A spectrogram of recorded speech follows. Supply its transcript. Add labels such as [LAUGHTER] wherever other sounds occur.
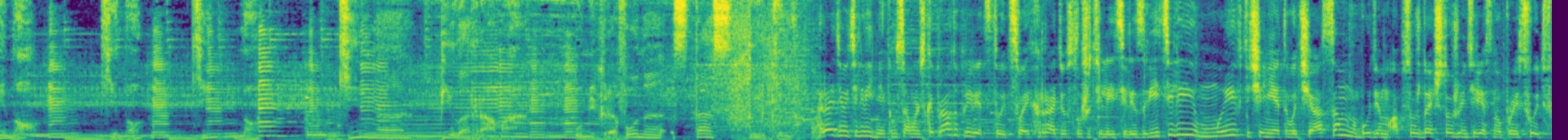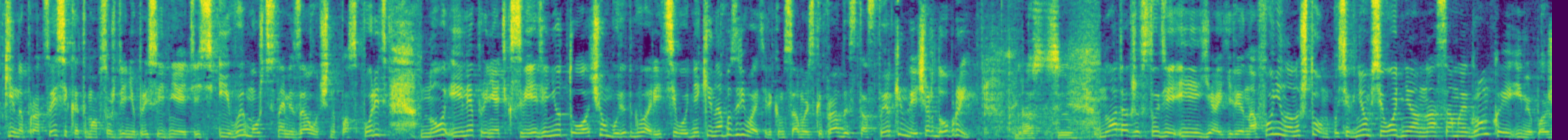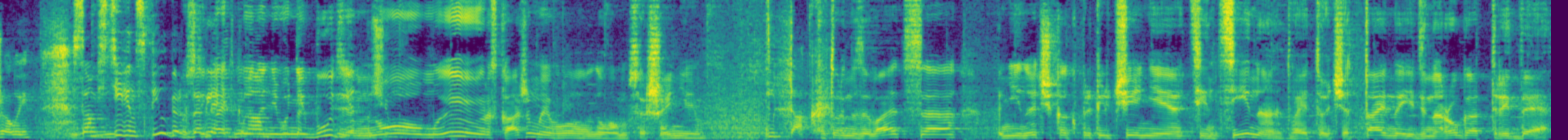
Кино. Кино. Кино. Кинопилорама. У микрофона Стас Тыркин. Радио и телевидение «Комсомольская правда» приветствует своих радиослушателей и телезрителей. Мы в течение этого часа будем обсуждать, что же интересного происходит в кинопроцессе. К этому обсуждению присоединяйтесь и вы. Можете с нами заочно поспорить, но или принять к сведению то, о чем будет говорить сегодня кинообозреватель «Комсомольской правды» Стас Тыркин. Вечер добрый. Здравствуйте. Ну, а также в студии и я, Елена Афонина. Ну что, посягнем сегодня на самое громкое имя, пожалуй. Сам Стивен Спилберг Посягать заглянет к мы нам. на него Вот не будем, Нет, но мы расскажем о его новом совершении, Итак, которое называется не иначе как «Приключения Тинтина», двоеточие, «Тайна единорога 3D».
